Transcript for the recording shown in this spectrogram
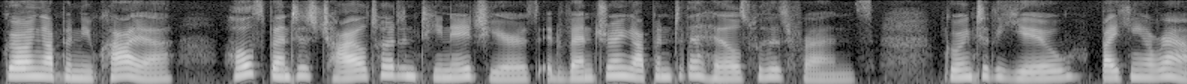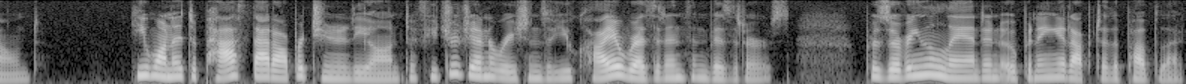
Growing up in Ukiah, Hull spent his childhood and teenage years adventuring up into the hills with his friends, going to the U, biking around. He wanted to pass that opportunity on to future generations of Ukiah residents and visitors, preserving the land and opening it up to the public,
